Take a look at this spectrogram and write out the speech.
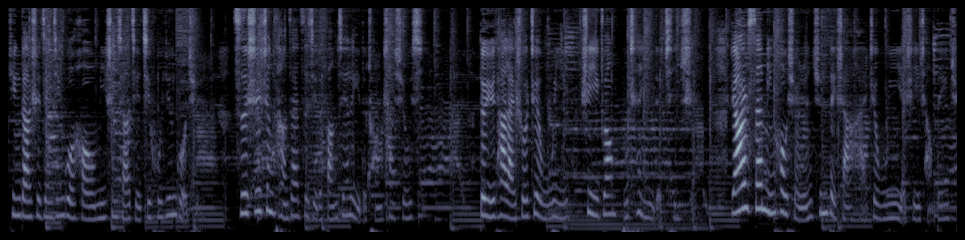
听到事件经过后，弥生小姐几乎晕过去，此时正躺在自己的房间里的床上休息。对于她来说，这无疑是一桩不称意的亲事。然而，三名候选人均被杀害，这无疑也是一场悲剧。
